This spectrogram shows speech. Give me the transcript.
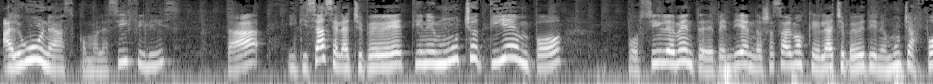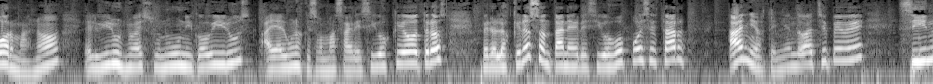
algunas, como la sífilis, ¿tá? y quizás el HPV, tiene mucho tiempo, posiblemente, dependiendo, ya sabemos que el HPV tiene muchas formas, ¿no? El virus no es un único virus, hay algunos que son más agresivos que otros, pero los que no son tan agresivos, vos podés estar años teniendo HPV sin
